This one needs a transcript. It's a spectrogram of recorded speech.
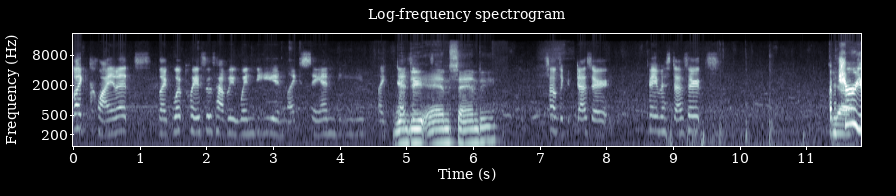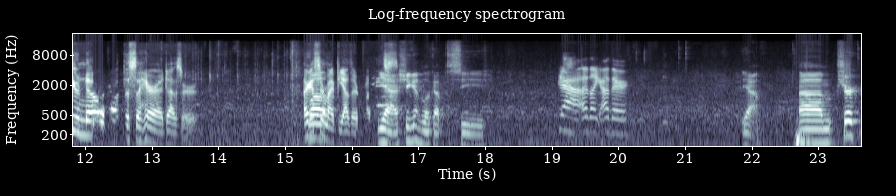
like climates? Like what places have we windy and like sandy, like Windy deserts? and sandy. Sounds like a desert. Famous deserts. I'm Yeah. sure you know about the Sahara Desert. I guess Well- there might be other. ones. Yeah, she can look up to see. Yeah, uh, like other. Yeah. Um. Sure.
